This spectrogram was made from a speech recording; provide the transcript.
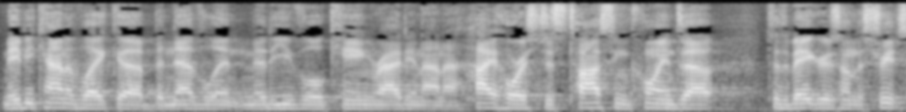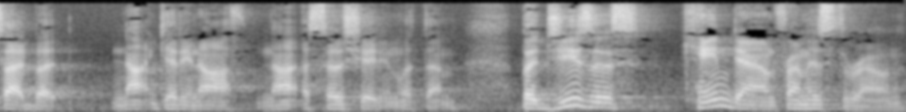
Maybe kind of like a benevolent medieval king riding on a high horse, just tossing coins out to the beggars on the street side, but not getting off, not associating with them. But Jesus came down from his throne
